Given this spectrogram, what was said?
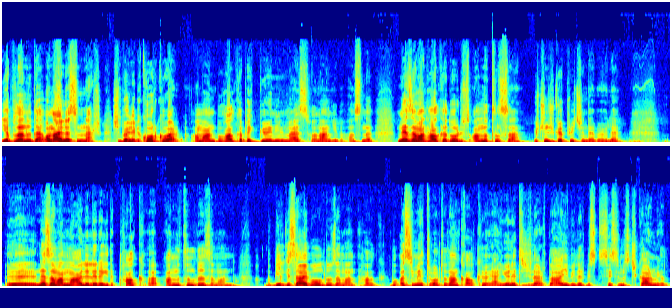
yapılanı da onaylasınlar. Şimdi böyle bir korku var. Aman bu halka pek güvenilmez falan gibi. Aslında ne zaman halka doğru anlatılsa, üçüncü köprü içinde böyle. E, ne zaman mahallelere gidip halk anlatıldığı zaman bilgi sahibi olduğu zaman halk bu asimetri ortadan kalkıyor. Yani yöneticiler daha iyi bilir biz sesimizi çıkarmayalım.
